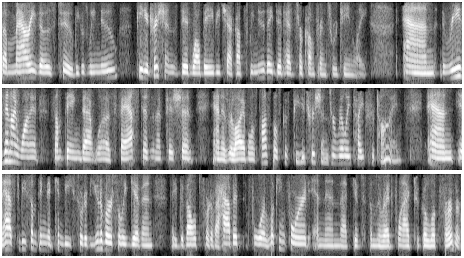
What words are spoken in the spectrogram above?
to marry those two because we knew pediatricians did well baby checkups. We knew they did head circumference routinely. And the reason I wanted something that was fast as and efficient and as reliable as possible is because pediatricians are really tight for time. And it has to be something that can be sort of universally given. They develop sort of a habit for looking for it, and then that gives them the red flag to go look further.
